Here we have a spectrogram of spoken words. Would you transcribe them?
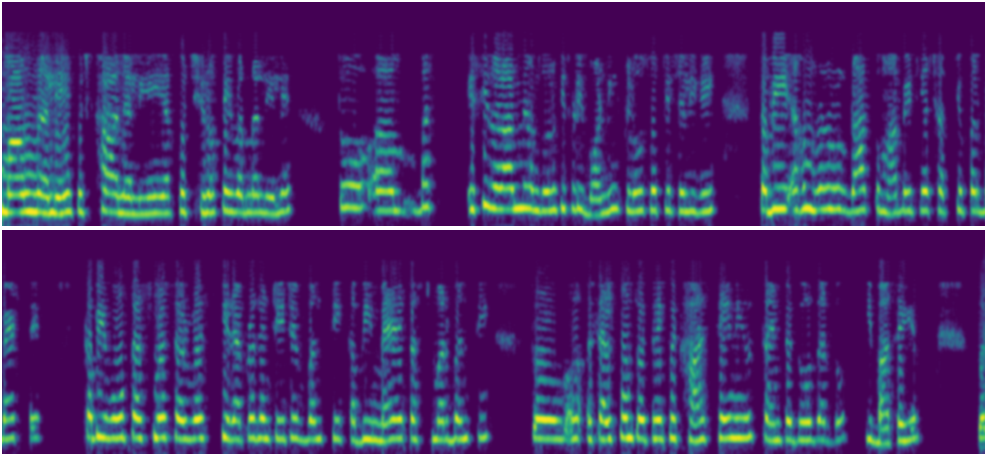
मांग ना ले, कुछ खा न लिए या कुछ यू फेवर न ले ले। तो बस इसी दौरान में हम दोनों की थोड़ी बॉन्डिंग क्लोज होती चली गई। कभी हम रात को माँ बेटियाँ छत के ऊपर बैठते, कभी वो कस्टमर सर्विस की रिप्रेजेंटेटिव बनती, कभी मैं कस्टमर बनती। तो सेलफोन तो इतने कोई खास थे नहीं उस टाइम पे 2002 की बात है ये। तो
